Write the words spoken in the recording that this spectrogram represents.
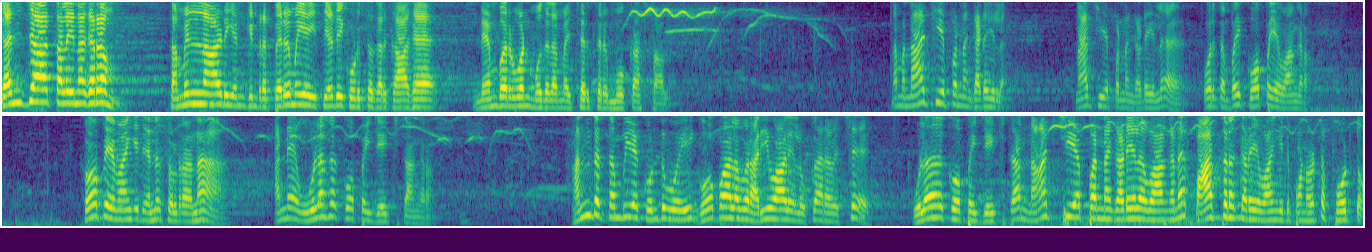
கஞ்சா தலைநகரம் தமிழ்நாடு என்கின்ற பெருமையை தேடி கொடுத்ததற்காக நம்பர் ஒன் முதலமைச்சர் திரு மு க ஸ்டாலின். நம்ம நாச்சியப்பண்ணம் கடையில் நாச்சியப்பண்ணம் கடையில் ஒருத்தன் போய் கோப்பையை வாங்குறான். கோப்பையை வாங்கிட்டு என்ன சொல்றான்னா அண்ணே உலக கோப்பை ஜெயிச்சுட்டாங்கிறான். அந்த தம்பியை கொண்டு போய் கோபாலவர் அறிவாளையில் உட்கார வச்சு உலக கோப்பை ஜெயிச்சுட்டா நாச்சியப்பண்ண கடையில் வாங்கின பாத்திர கடையை வாங்கிட்டு போனவர்கிட்ட போட்டோ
